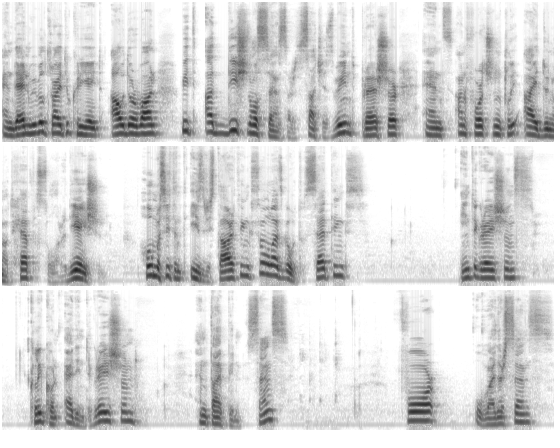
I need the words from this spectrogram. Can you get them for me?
and then we will try to create outdoor one with additional sensors such as wind, pressure and unfortunately I do not have solar radiation. Home Assistant is restarting, so let's go to Settings, Integrations, click on Add Integration and type in Sense for Weather Sense.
